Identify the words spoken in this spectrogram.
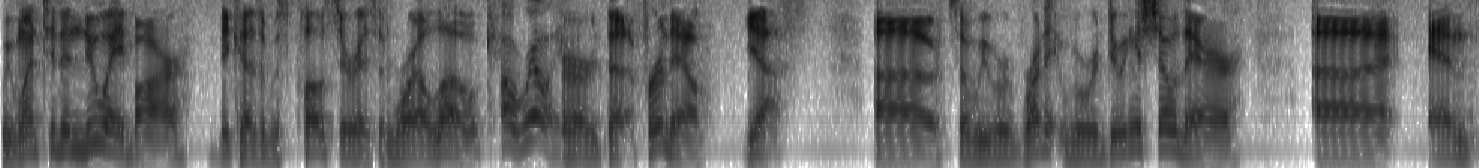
we went to the New Way bar because it was closer. It's in Royal Oak Oh, really? or the Ferndale. Yes. Uh, so we were running, we were doing a show there, uh, and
